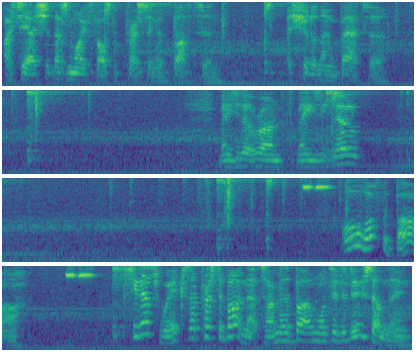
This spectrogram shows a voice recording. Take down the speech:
I see. I should. That's my fault for pressing a button. I should have known better. Maisie, little run. Maisie, no. Oh, off the bar. See, that's weird because I pressed a button that time and the button wanted to do something.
